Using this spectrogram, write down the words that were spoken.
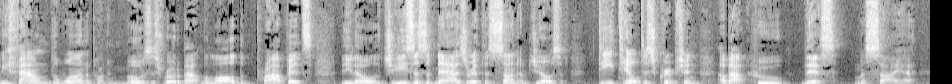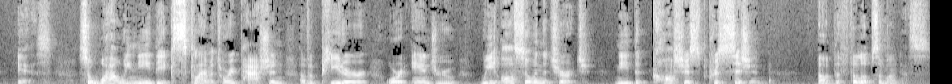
We found the one upon whom Moses wrote about in the law, the prophets, you know, Jesus of Nazareth, the son of Joseph. Detailed description about who this Messiah is. So while we need the exclamatory passion of a Peter or an Andrew, we also in the church need the cautious precision of the Philips among us.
